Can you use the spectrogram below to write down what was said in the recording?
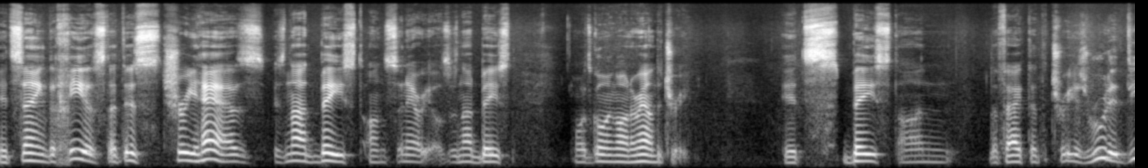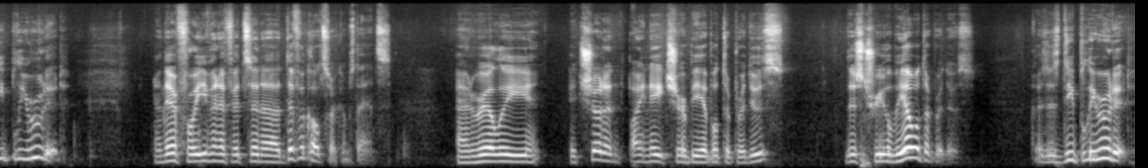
it's saying the chiyas that this tree has is not based on scenarios. It's not based on what's going on around the tree. It's based on the fact that the tree is rooted, deeply rooted, and therefore, even if it's in a difficult circumstance, and really it shouldn't by nature be able to produce, this tree will be able to produce because it's deeply rooted.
